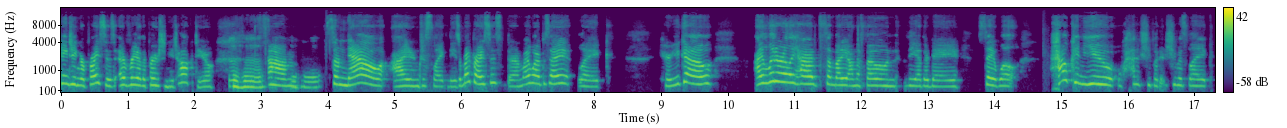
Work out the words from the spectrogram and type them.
changing your prices every other person you talk to. Mm-hmm. Um, mm-hmm. So now I'm just like, these are my prices. They're on my website. Like, here you go. I literally had somebody on the phone the other day say, Well, how can you, how did she put it? She was like,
